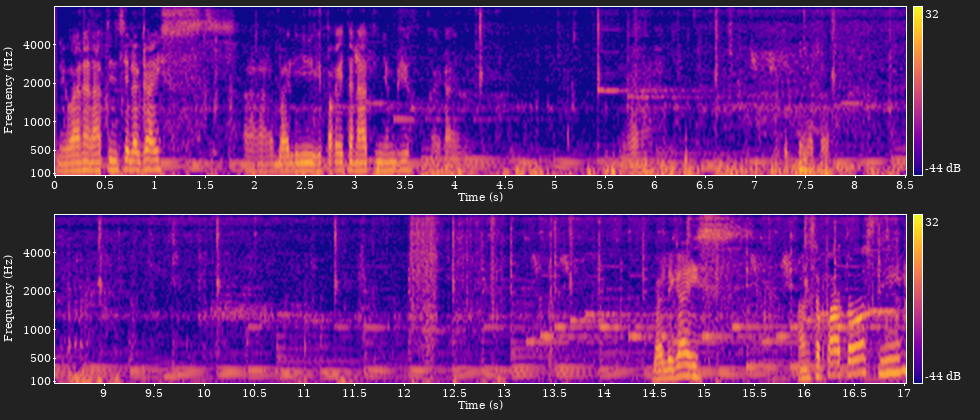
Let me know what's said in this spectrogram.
Iniwanan natin sila guys. Ah, bali ipakita natin yung view. Ayan. Diba? Ikot pala to. Bali guys, ang sapatos ni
